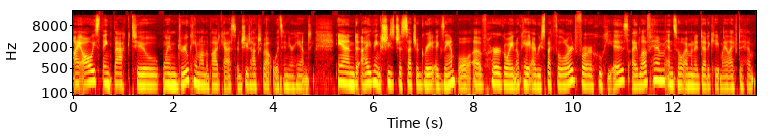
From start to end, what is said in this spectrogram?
I always think back to when Drew came on the podcast and she talked about what's in your hand. And I think she's just such a great example of her going, okay, I respect the Lord for who he is. I love him. And so I'm going to dedicate my life to him.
